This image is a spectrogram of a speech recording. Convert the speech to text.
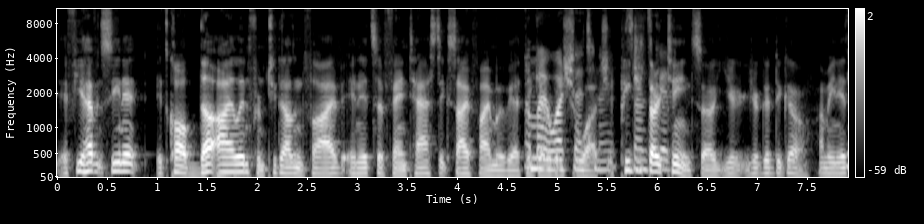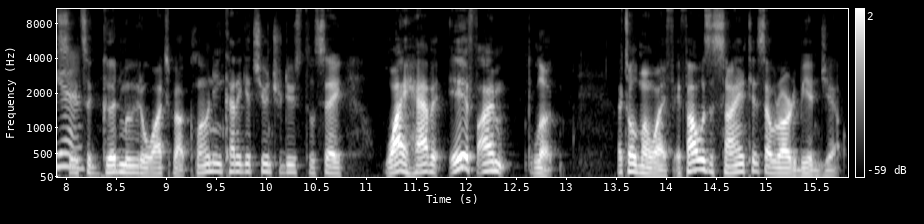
If you haven't seen it, it's called The Island from 2005, and it's a fantastic sci-fi movie. I think might everybody watch should watch it. PG-13, so you're you're good to go. I mean, it's Yeah. it's a good movie to watch about cloning. Kind of gets you introduced to say why have it. If I'm look, I told my wife if I was a scientist, I would already be in jail.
